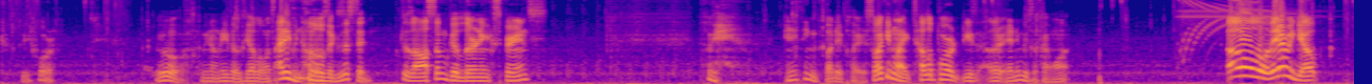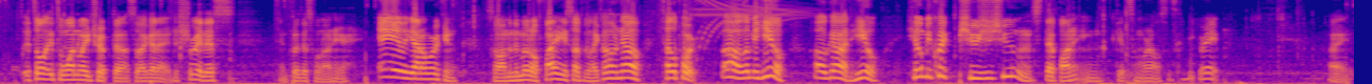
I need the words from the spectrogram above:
Two, three, four. Oh, we don't need those yellow ones. I didn't even know those existed. Which is awesome. Good learning experience. Okay. Anything but a player. So I can like teleport these other enemies if I want. Oh, there we go. It's only it's a one-way trip though, so I gotta destroy this and put this one on here. Hey, we got it working. So I'm in the middle of fighting something like, oh no, teleport. Oh, let me heal. Oh god, heal. Heal me quick. Pew, shoo, shoo, and step on it and get somewhere else. It's gonna be great. Alright,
